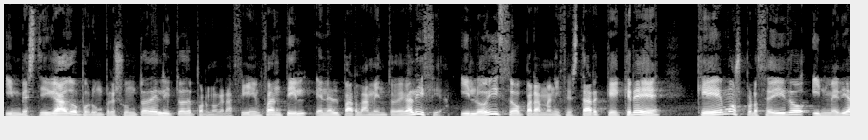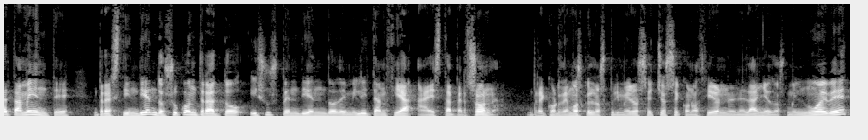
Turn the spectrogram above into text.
investigado por un presunto delito de pornografía infantil en el Parlamento de Galicia, y lo hizo para manifestar que cree que hemos procedido inmediatamente rescindiendo su contrato y suspendiendo de militancia a esta persona. Recordemos que los primeros hechos se conocieron en el año 2009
